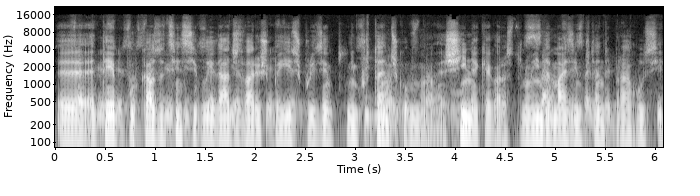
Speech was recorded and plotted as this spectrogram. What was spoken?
eh, até por causa de sensibilidades de vários países, por exemplo, importantes como a China, que agora se tornou ainda mais importante para a Rússia,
